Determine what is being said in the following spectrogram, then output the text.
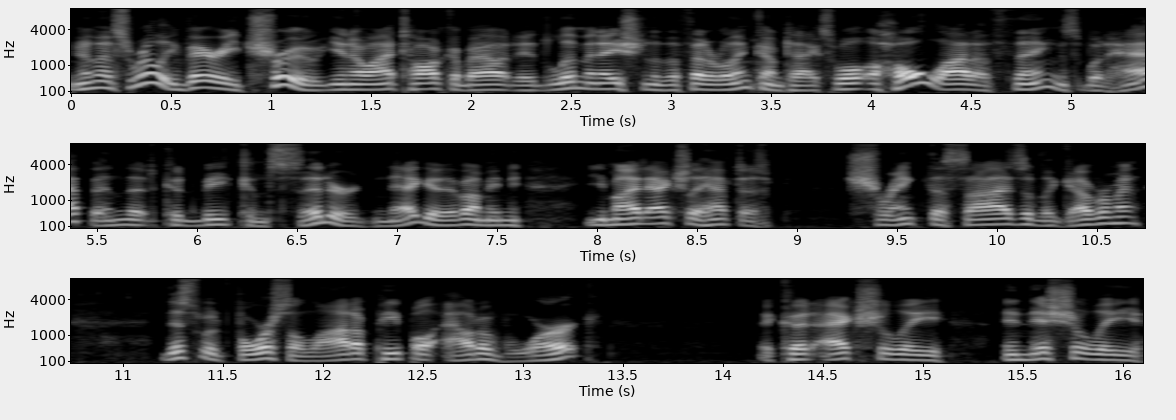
And that's really very true. You know, I talk about elimination of the federal income tax. Well, a whole lot of things would happen that could be considered negative. I mean, you might actually have to shrink the size of the government. This would force a lot of people out of work. It could actually initially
